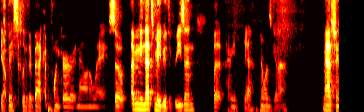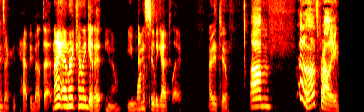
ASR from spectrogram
who's yep. basically their backup point guard right now in a way. So I mean that's maybe the reason, but I mean yeah, no one's gonna. Mavs fans aren't gonna be happy about that, and I and I kind of get it. You know, you want to see the guy play. I do too. Um, I don't know. That's probably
